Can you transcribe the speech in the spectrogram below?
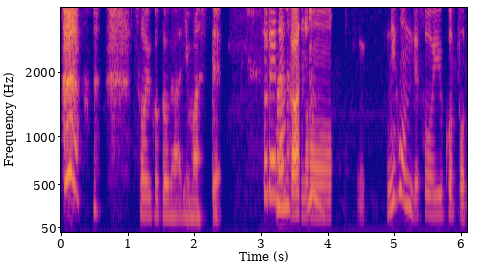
そういうことがありまして。それなんかあまあの、日本でそういうことっ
